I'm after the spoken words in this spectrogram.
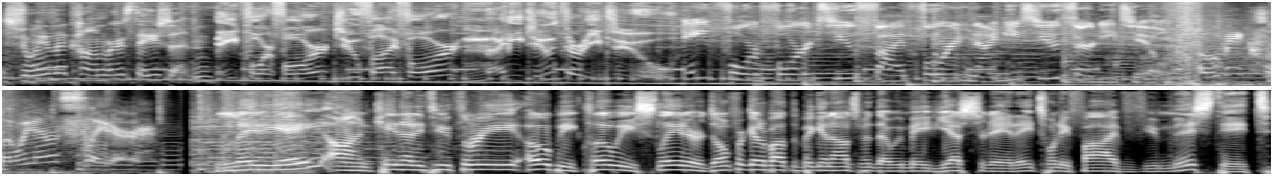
Join the conversation. 844 254 9232. 844 254 9232. Obie, Chloe, and Slater. Lady A on K92.3, Obi, Chloe, Slater. Don't forget about the big announcement that we made yesterday at 825. If you missed it,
